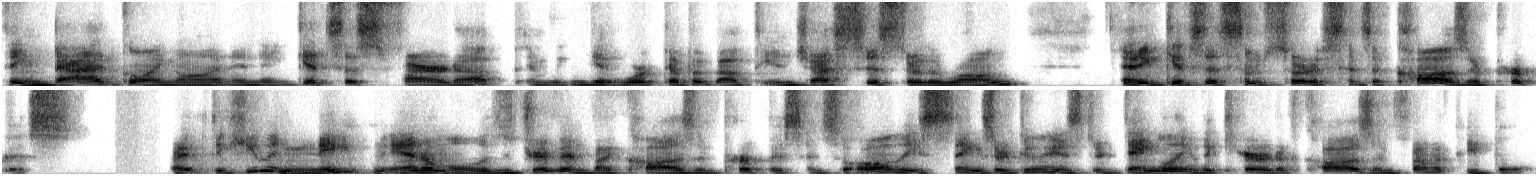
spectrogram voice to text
thing bad going on and it gets us fired up and we can get worked up about the injustice or the wrong and it gives us some sort of sense of cause or purpose right? The human animal is driven by cause and purpose and so all these things are doing is they're dangling the carrot of cause in front of people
